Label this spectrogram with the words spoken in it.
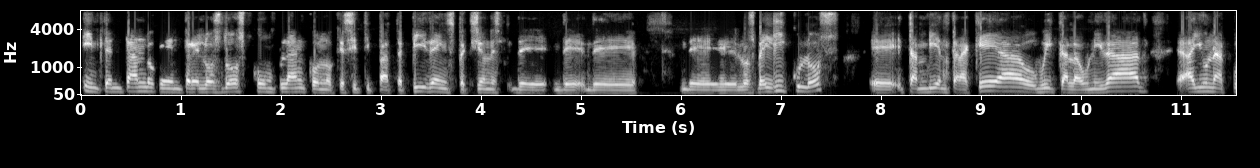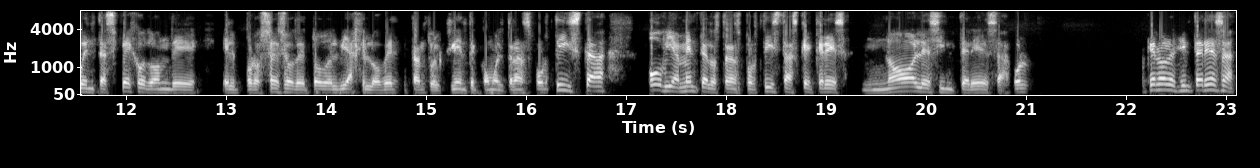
intentando que entre los dos cumplan con lo que CityPad te pide, inspecciones de, de, de los vehículos, eh, también traquea, ubica la unidad, hay una cuenta espejo donde el proceso de todo el viaje lo ve tanto el cliente como el transportista. Obviamente a los transportistas, ¿qué crees? No les interesa. ¿Por qué no les interesa?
